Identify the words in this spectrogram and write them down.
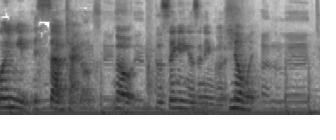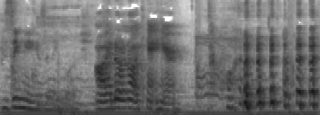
Well, you mean it's subtitles. No, the singing is in English. no, it. His singing is in English. Oh, I don't know. I can't hear.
